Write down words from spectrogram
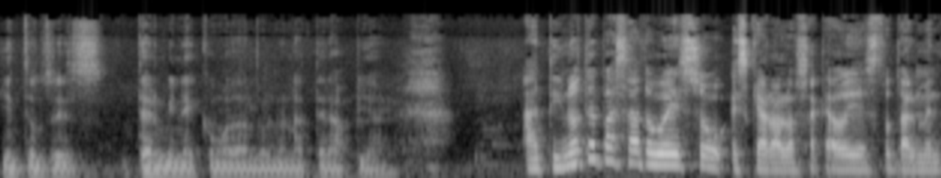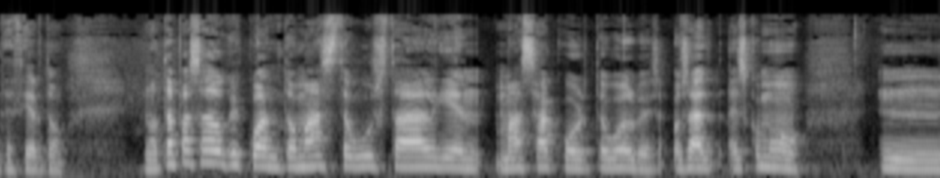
y entonces terminé como dándole una terapia. ¿A ti no te ha pasado eso? Es que ahora lo has sacado y es totalmente cierto. ¿No te ha pasado que cuanto más te gusta alguien, más awkward te vuelves? O sea, es como, mm,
